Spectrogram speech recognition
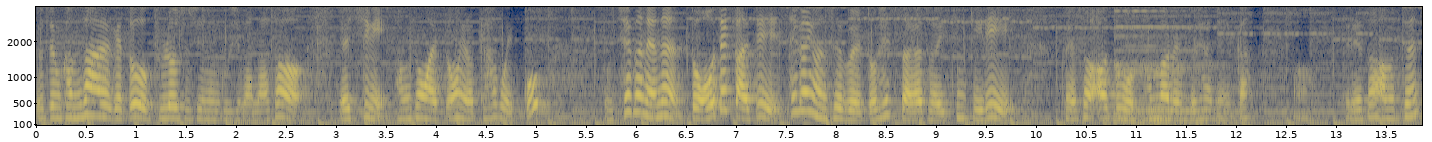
요즘 감사하게도 불러주시는 곳이 많아서 열심히 방송 활동 이렇게 하고 있고 또 최근에는 또 어제까지 새벽 연습을 또 했어요 저희 팀끼리 그래서 아 또 반말을 또 해야 되니까 어, 그래서 아무튼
